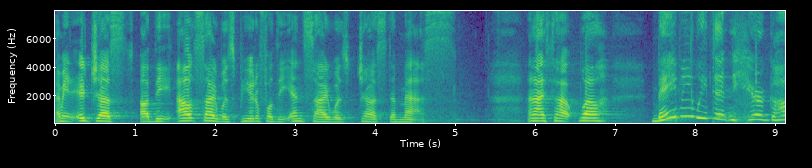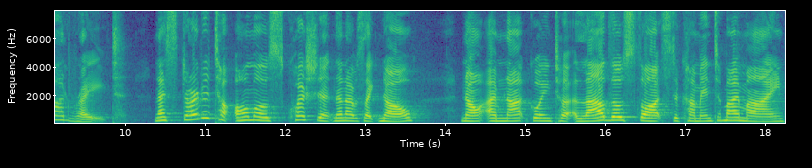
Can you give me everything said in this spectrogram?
I mean, it just, uh, the outside was beautiful, the inside was just a mess. And I thought, well, maybe we didn't hear God right. And I started to almost question it, and then I was like, no, no, I'm not going to allow those thoughts to come into my mind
